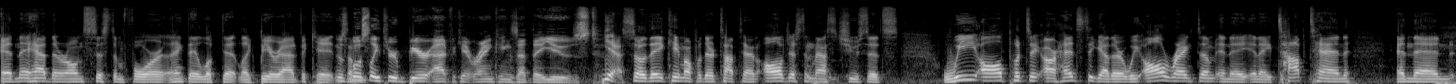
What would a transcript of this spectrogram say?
and they had their own system for it. I think they looked at like Beer Advocate. It was mostly through beer advocate rankings that they used. Yeah, so they came up with their top 10, all just in Massachusetts. We all put to- our heads together. We all ranked them in a, in a top 10. And then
